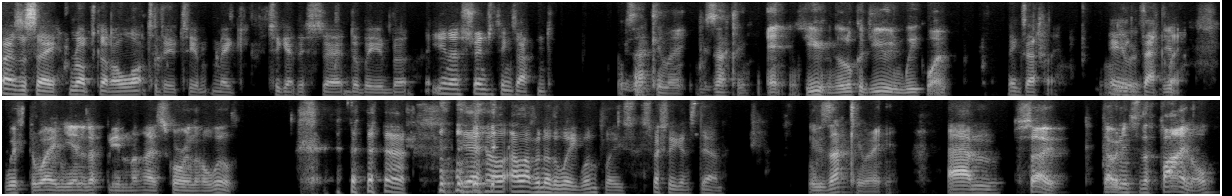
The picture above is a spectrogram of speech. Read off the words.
as I say, Rob's got a lot to do to make to get this uh, W, but you know, stranger things happened. Exactly, mate. Exactly. And you look at you in week one. Exactly. You Exactly. you whiffed away, and you ended up being the highest scorer in the whole world. yeah, I'll, I'll have another week one, please, especially against Dan. Exactly, mate. Um, so going into the final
